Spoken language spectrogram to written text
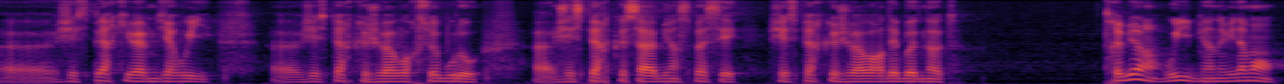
Euh, j'espère qu'il va me dire oui. j'espère que je vais avoir ce boulot. j'espère que ça va bien se passer. J'espère que je vais avoir des bonnes notes. Très bien, oui, bien évidemment.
